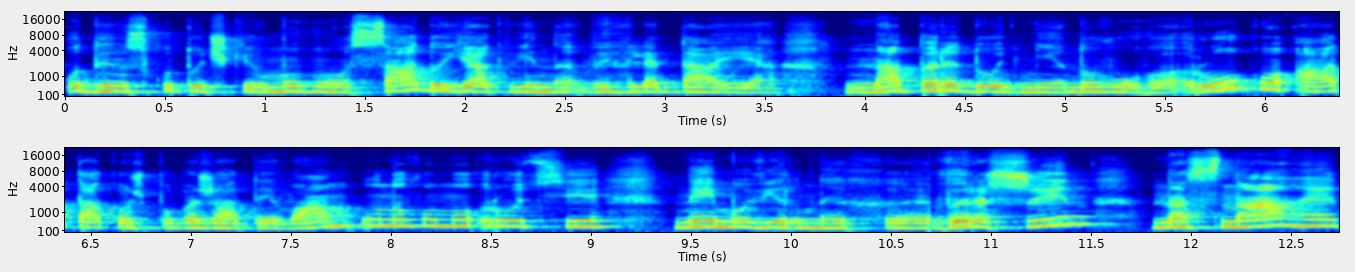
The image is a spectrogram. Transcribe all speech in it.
один з куточків мого саду, як він виглядає напередодні нового року, а також побажати вам у новому році неймовірних е, вершин, наснаги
